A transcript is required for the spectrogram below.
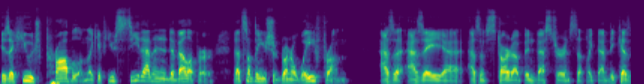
is a huge problem. Like if you see that in a developer, that's something you should run away from as a as a uh, as a startup investor and stuff like that because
